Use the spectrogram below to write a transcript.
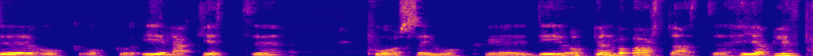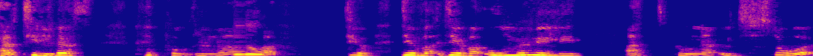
eh, och, och elakhet på sig. Och det är uppenbart att jag blev partilös på grund av att det, det, var, det var omöjligt att kunna utstå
